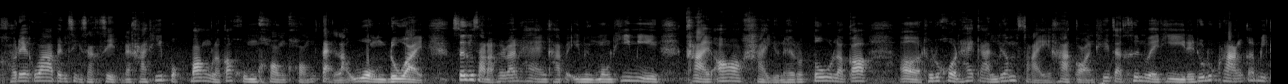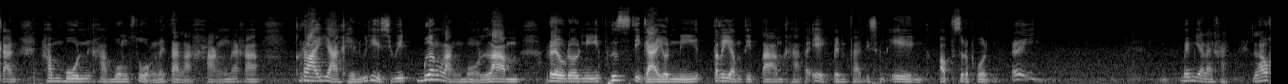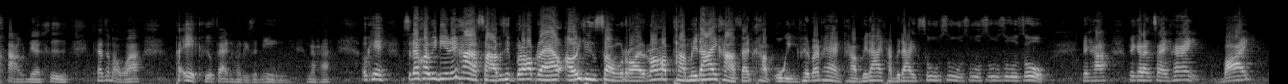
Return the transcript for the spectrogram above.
เขาเรียกว่าเป็นสิ่งศักดิ์สิทธิ์นะคะ ที่ปกป้องแล้วก็คุ้มครองของแต่ละวงด้วย ซึ่งสาวน้อยเพชรบ้านแพงค่ะเป็นอีกหนึ่งวงที่มีคายอ้อค่ะอยู่ในรถตู้ แล้วก็เอ่อทุกคนให้การเลื่อมใสค่ะ ก่อนที่จะขึ้นเวทีในทุกๆ ครั้งก็มีการทำบุญค่ะบวงสรวงในแต่ละครั้งนะคะ ใครอยากเห็นวิถีชีวิตเบื้องหลังหมอลำเร็วๆนี้พฤศจิกายนนี้เตรียมติดตามค่ะพระเอกเป็นแฟนดิฉันเองออฟสุรพลเอ้ยไม่มีอะไรค่ะเล่าข่าวเนี่ยคือแค่จะบอกว่าพระเอกคือแฟนของดิฉันเองนะคะโอเคแสดงความยินดีด้วยค่ะ 30 รอบแล้ว เอาให้ถึง 200 รอบทำไม่ได้ค่ะ แฟนคลับอุ๋งอิงเพชรบ้านแพงทำไม่ได้ทำไม่ได้สู้สู้สู้สู้สู้สู้นะคะเป็นกำลังใจให้บาย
